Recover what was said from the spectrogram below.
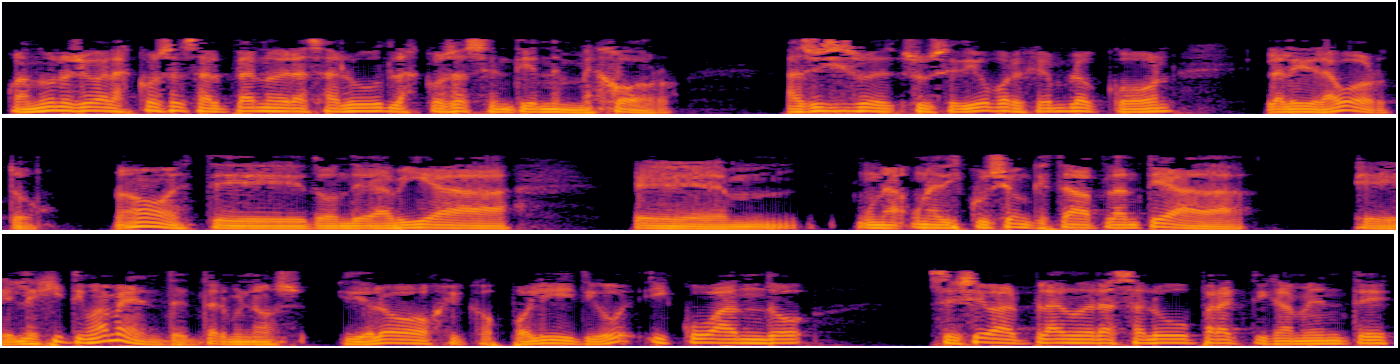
Cuando uno lleva las cosas al plano de la salud, las cosas se entienden mejor. Así sucedió, por ejemplo, con la ley del aborto, ¿no? Este, donde había eh, una, una discusión que estaba planteada eh, legítimamente en términos ideológicos, políticos, y cuando se lleva al plano de la salud prácticamente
